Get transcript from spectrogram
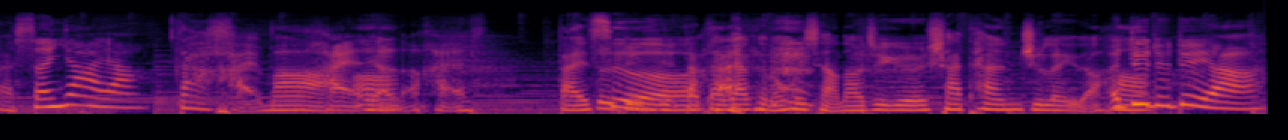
啊，三亚呀，大海嘛，海啊呀，海，白色，大家可能会想到这个沙滩之类的哈。哎，对对对呀，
